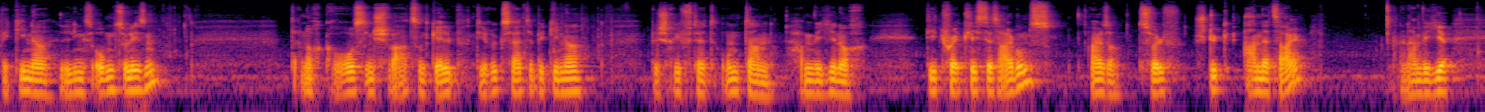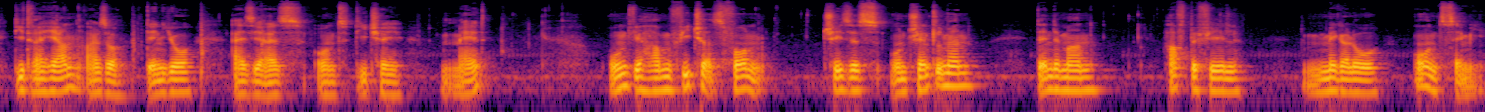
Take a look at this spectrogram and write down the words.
Beginner links oben zu lesen. Dann noch groß in schwarz und gelb die Rückseite Beginner beschriftet. Und dann haben wir hier noch die Tracklist des Albums. Also zwölf Stück an der Zahl. Dann haben wir hier die drei Herren, also Denyo, Icy Eyes und DJ Mad. Und wir haben Features von Jesus und Gentleman, Dendemann, Haftbefehl, Megalo und Semi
